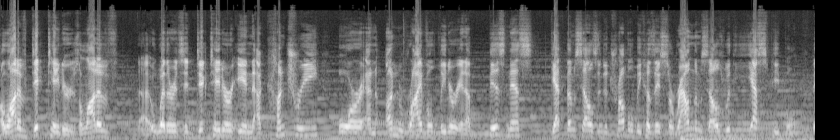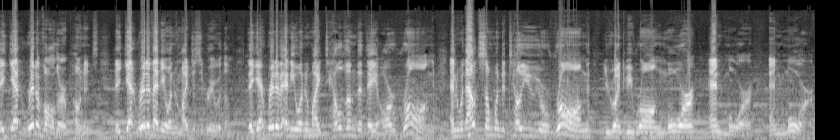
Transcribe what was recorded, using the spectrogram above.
A lot of dictators, a lot of uh, whether it's a dictator in a country or an unrivaled leader in a business, get themselves into trouble because they surround themselves with yes people. They get rid of all their opponents. They get rid of anyone who might disagree with them. They get rid of anyone who might tell them that they are wrong. And without someone to tell you you're wrong, you're going to be wrong more and more and more.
